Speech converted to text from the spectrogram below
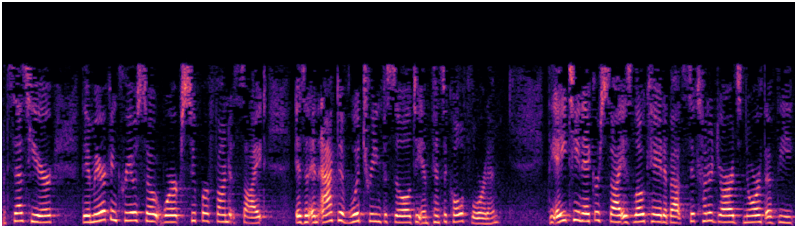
It says here, the American Creosote Works Superfund site is an active wood treating facility in Pensacola, Florida. The 18 acre site is located about 600 yards north of the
